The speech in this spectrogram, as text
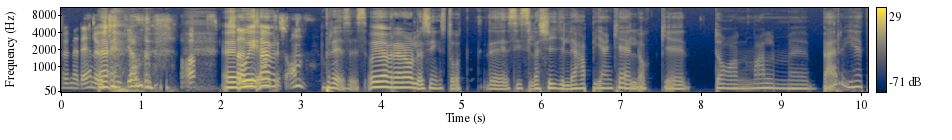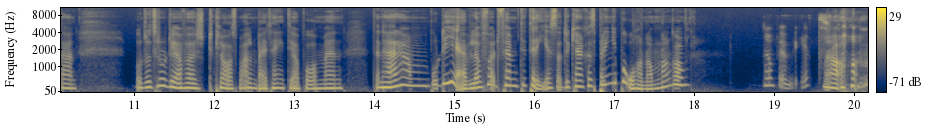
vem är det nu? Tänkte jag. Men, ja, Eh, och, i Svantesson. precis. och i övriga roller syns då eh, Sissela Kyle, Happy Jankell och eh, Dan Malmberg heter han. Och då trodde jag först Claes Malmberg tänkte jag på, men den här han bodde i Gävle och född 53 så att du kanske springer på honom någon gång. Ja, vem vet. Ja. Mm.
